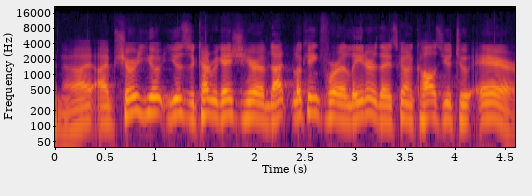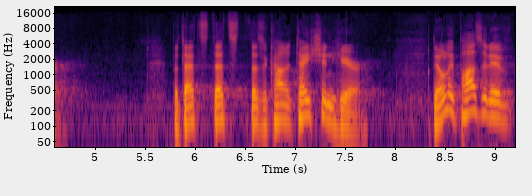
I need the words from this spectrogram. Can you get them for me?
You know, I, am sure you, use the congregation here of not looking for a leader that is going to cause you to err. But that's, that's, there's a connotation here. The only positive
